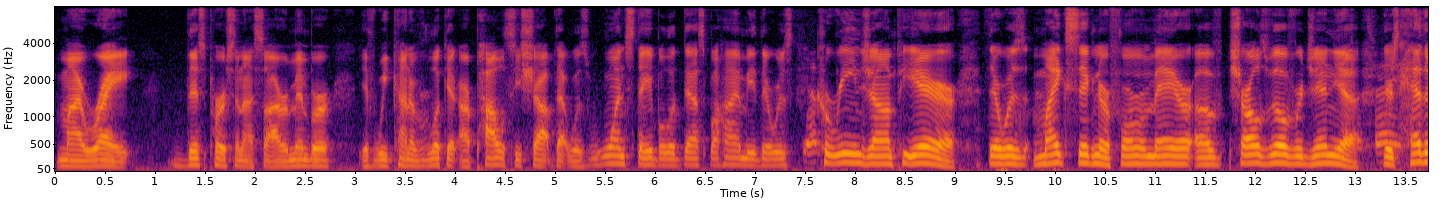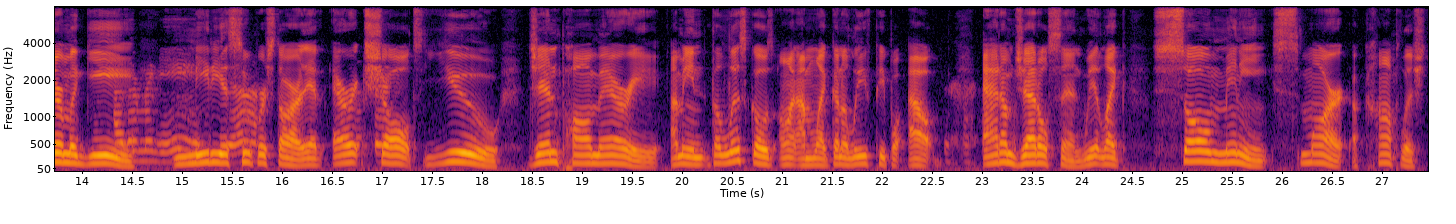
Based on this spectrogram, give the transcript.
my right, this person I saw, I remember if we kind of look at our policy shop, that was one stable of desks behind me. There was yep. Jean Pierre. There was Mike Signer, former mayor of Charlottesville, Virginia. Right. There's Heather McGhee, Heather McGhee. media yeah. superstar. They have Eric That's Schultz, right. you, Jen Palmieri. I mean, the list goes on. I'm like going to leave people out. Adam Jentleson. We had like so many smart, accomplished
